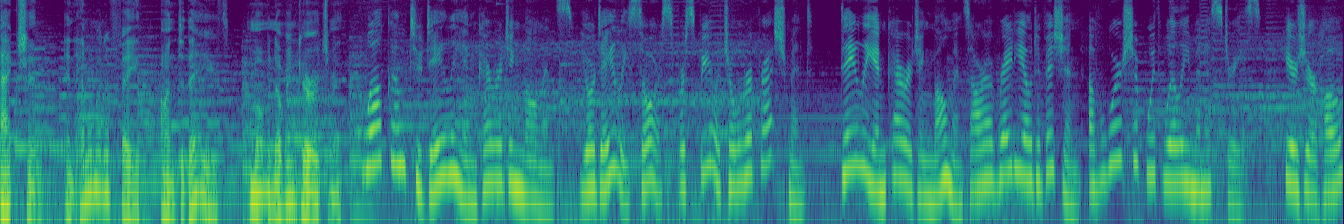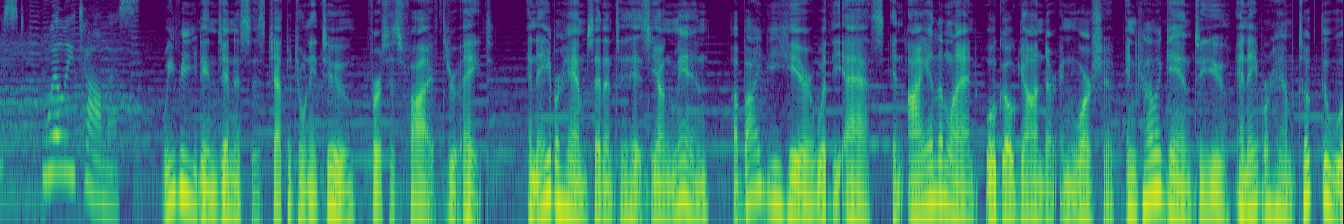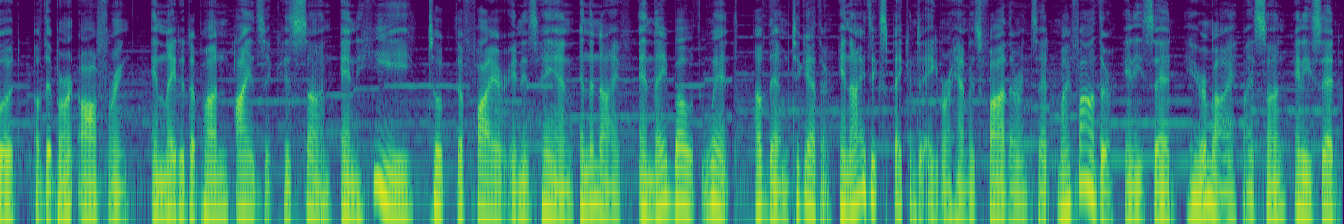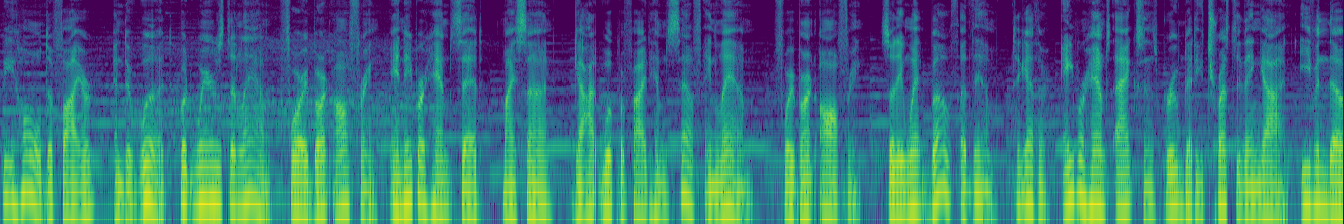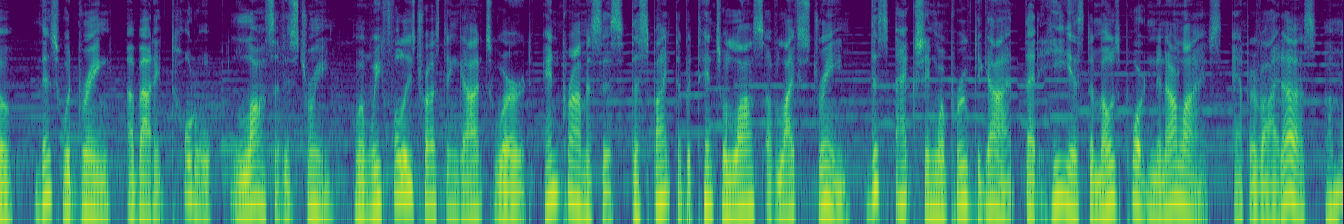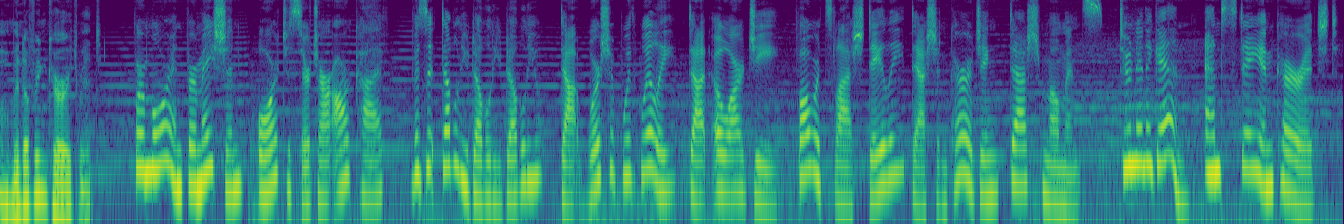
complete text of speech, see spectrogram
action, and element of faith on today's Moment of Encouragement. Welcome to Daily Encouraging Moments, your daily source for spiritual refreshment. Daily Encouraging Moments are a radio division of Worship with Willie Ministries. Here's your host, Willie Thomas. We read in Genesis chapter 22, verses 5 through 8. And Abraham said unto his young men, Abide ye here with the ass, and I and the lad will go yonder and worship, and come again to you. And Abraham took the wood of the burnt offering, and laid it upon Isaac his son. And he took the fire in his hand, and the knife, and they both went of them together. And Isaac spake unto Abraham his father, and said, My father. And he said, Here am I, my son. And he said, Behold the fire and the wood, but where's the lamb for a burnt offering? And Abraham said, My son, God will provide himself a lamb for a burnt offering. So they went both of them together. Abraham's actions proved that he trusted in God, even though this would bring about a total loss of his dream. When we fully trust in God's word and promises, despite the potential loss of life's dream, this action will prove to God that He is the most important in our lives and provide us a moment of encouragement. For more information or to search our archive, visit www.worshipwithwillie.org forward slash daily dash encouraging dash moments. Tune in again and stay encouraged.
